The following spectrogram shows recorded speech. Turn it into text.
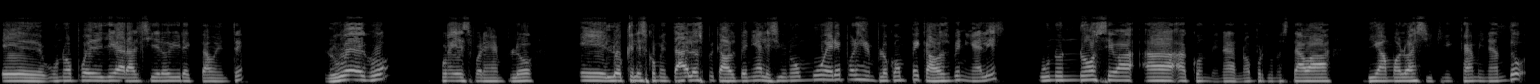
eh, uno puede llegar al cielo directamente. Luego, pues, por ejemplo, eh, lo que les comentaba de los pecados veniales, si uno muere, por ejemplo, con pecados veniales, uno no se va a, condenar, ¿no? Porque uno estaba, digámoslo así, que caminando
